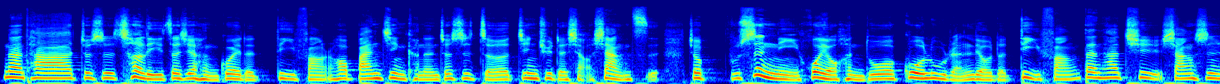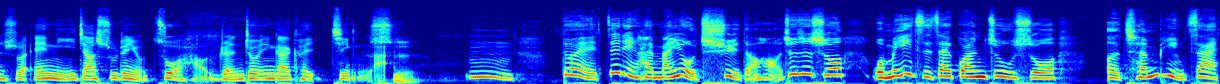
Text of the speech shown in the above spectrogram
那它就是撤离这些很贵的地方，然后搬进可能就是折进去的小巷子，就不是你会有很多过路人流的地方，但他去相信说，哎，你一家书店有做好，人就应该可以进来。是，嗯。对，这点还蛮有趣的哈，就是说我们一直在关注说，呃，成品在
